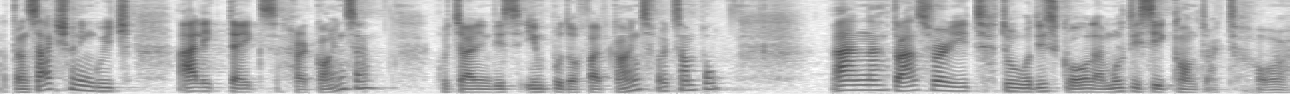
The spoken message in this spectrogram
A transaction in which Ali takes her coins, eh, which are in this input of five coins, for example, and transfer it to what is called a multi-sig contract, or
